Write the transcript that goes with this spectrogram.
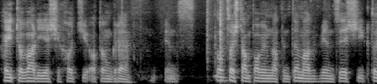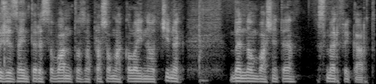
hejtowali jeśli chodzi o tą grę. Więc no coś tam powiem na ten temat, więc jeśli ktoś jest zainteresowany to zapraszam na kolejny odcinek. Będą właśnie te smurfy kart.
